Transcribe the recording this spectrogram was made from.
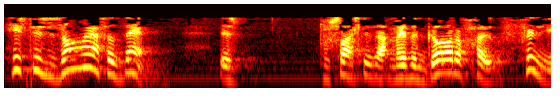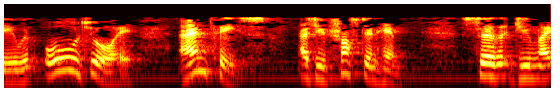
his desire for them is precisely that. May the God of hope fill you with all joy and peace as you trust in him, so that you may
